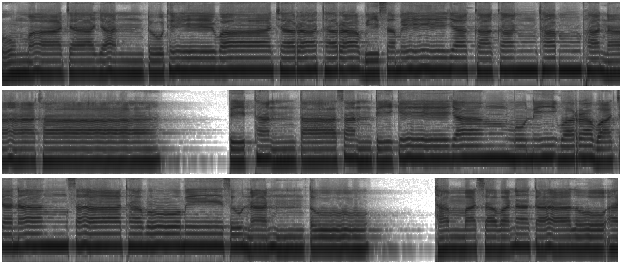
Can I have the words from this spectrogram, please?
อุมมาจายันตุเทวาชรธรวิสเมยคาคันทัพพนาคา ติทันตาสันติเกยังมุนิวรวจนังสาทโวเมสุนันตุธรรมสวนกาโลอา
